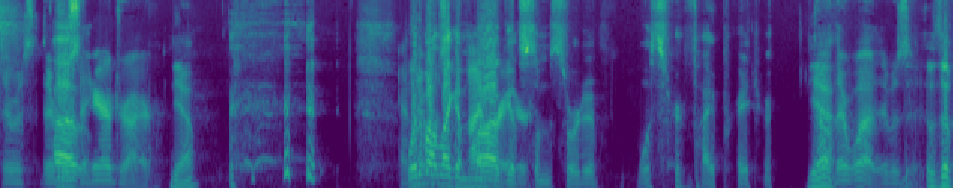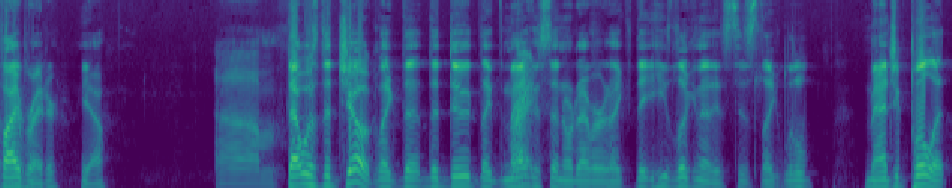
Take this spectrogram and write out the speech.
There was there was Uh, a hair dryer. Yeah. what about like a mug of some sort of what's her vibrator? Yeah. Oh, there was. It was. It was a vibrator. Yeah. Um. That was the joke. Like the the dude, like the Right. magazine or whatever. Like they, he's looking at it, it's this like little magic bullet,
